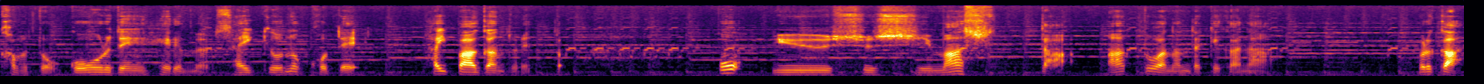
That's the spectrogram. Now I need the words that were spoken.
兜、ゴールデンヘルム、最強のコテ、ハイパーガントレットを入手しました。あとは何だっけかな。これか。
